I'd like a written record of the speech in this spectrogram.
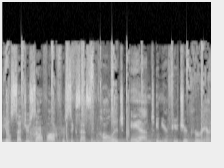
you'll set yourself up for success in college and in your future career.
